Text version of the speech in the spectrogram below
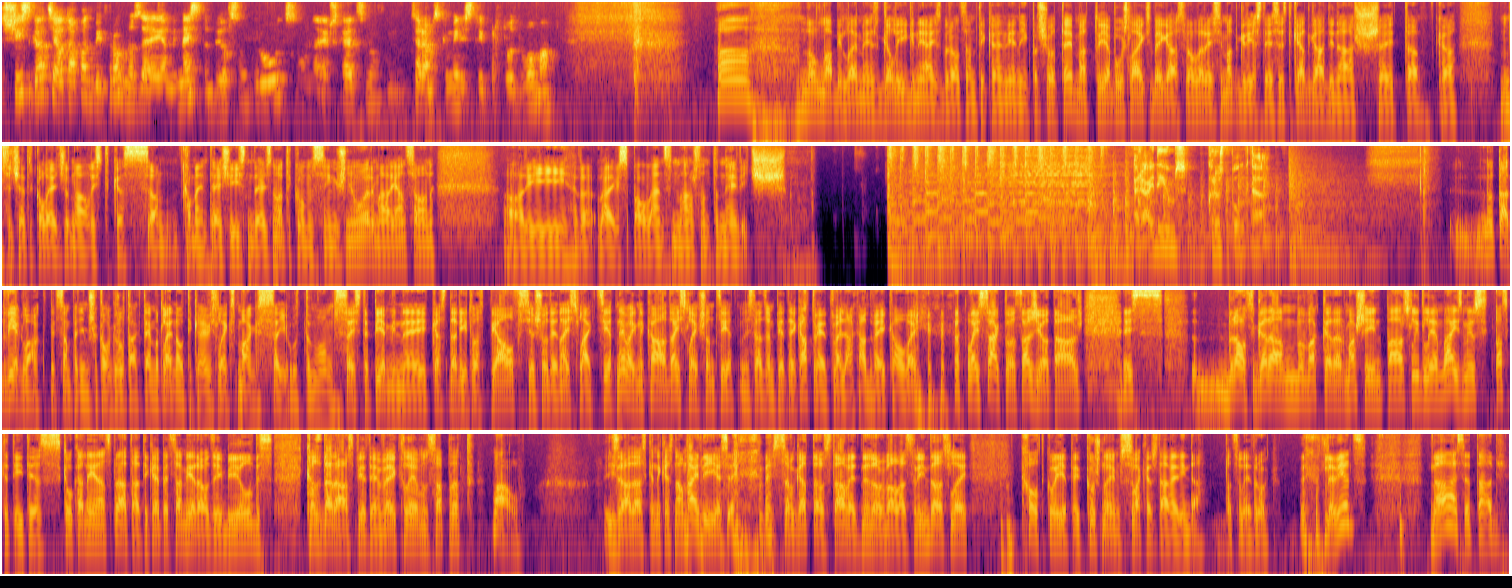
šis gads jau tāpat bija prognozējami nestabils un grūts. Un ir skaidrs, nu, cerams, ka ministrija par to domā. Uh, nu labi, lai mēs galīgi neaizbraucam tikai un vienīgi par šo tēmu. Ja būs laiks, beigās vēl varēsim atgriezties. Es tikai atgādināšu šeit, ka mums ir četri kolēģi žurnālisti, kas um, komentē šīs nedēļas notikumus. Inga Šņore, Mārija Ansone, arī Raivis Paulēns un Mārs Antonevičs. Raidījums Krustpunktā nu, tāda vieglāka, pēc tam paņemšu kaut grūtāku tematu, lai nav tikai visu laiku smagas sajūta mums. Es te pieminēju, kas darītos pie Alfas, ja šodien aizslēgt ciet. Nevajag nekādu aizslēgšanu ciet. Mēs redzam, pietiek atvērt vaļā kādu veikalu, lai, lai sāktos ažiotāžu. Es braucu garām vakar ar mašīnu pāris lidliem, aizmirsu paskatīties. Kaut kā neienāca prātā, tikai pēc tam ieraudzīju bildes, kas darās pie tiem veikaliem un sapratu, wow! Izrādās, ka nekas nav mainījies. Mēs esam gatavi stāvēt nenormālās rindās, lai kaut ko iepirktu. Kurš no jums vakar stāvēja rindā? Paceliet roku. Neviens? Nā, esat tādi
